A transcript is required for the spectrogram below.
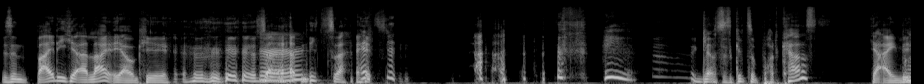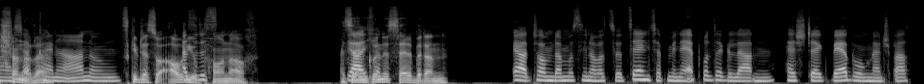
wir sind beide hier allein. Ja, okay. das hat nichts zu heißen. Glaubst du, es gibt so Podcasts? Ja, oh, eigentlich ich schon, habe oder? keine Ahnung. Es gibt ja so Also das- Audioporn auch. Ist Ja, ja, im ich Grunde hab- dasselbe dann. Ja, Tom, da muss ich noch was zu erzählen. Ich habe mir eine App runtergeladen. Hashtag Werbung, nein, Spaß.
